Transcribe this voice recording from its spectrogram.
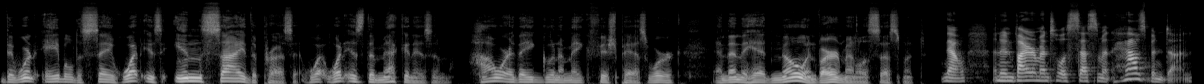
They weren't able to say what is inside the process. What what is the mechanism? How are they going to make Fish Pass work? And then they had no environmental assessment. Now, an environmental assessment has been done.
